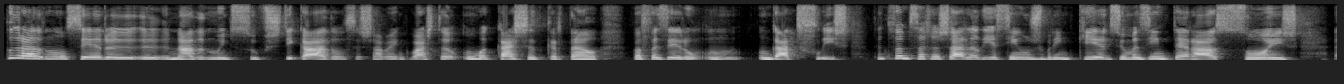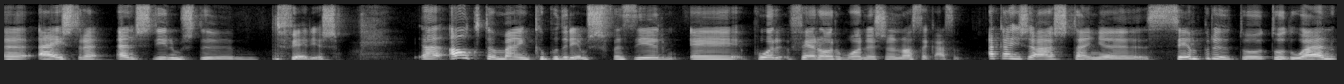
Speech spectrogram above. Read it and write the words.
Poderá não ser uh, nada de muito sofisticado, vocês sabem que basta uma caixa de cartão para fazer um, um gato feliz. Portanto, vamos arranjar ali assim uns brinquedos e umas interações uh, extra antes de irmos de, de férias. Uh, algo também que poderemos fazer é pôr ferormonas na nossa casa. Há quem já as tenha sempre, todo, todo o ano,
